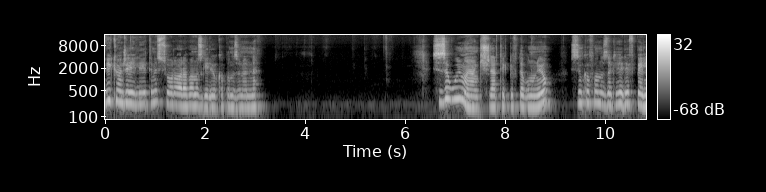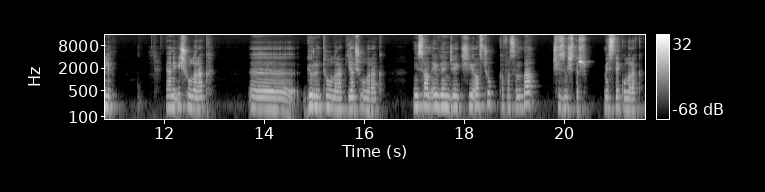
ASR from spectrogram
İlk önce ehliyetiniz sonra arabanız geliyor kapınızın önüne. Size uymayan kişiler teklifte bulunuyor. Sizin kafanızdaki hedef belli. Yani iş olarak, eee, görüntü olarak, yaş olarak. İnsan evleneceği kişiyi az çok kafasında çizmiştir. Meslek olarak,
